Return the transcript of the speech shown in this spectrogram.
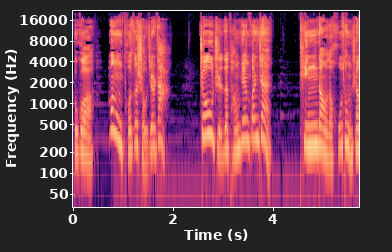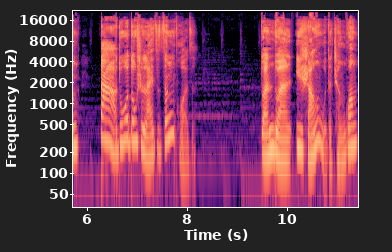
不过孟婆子手劲儿大，周芷在旁边观战，听到的呼痛声。大多都是来自曾婆子。短短一晌午的晨光，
